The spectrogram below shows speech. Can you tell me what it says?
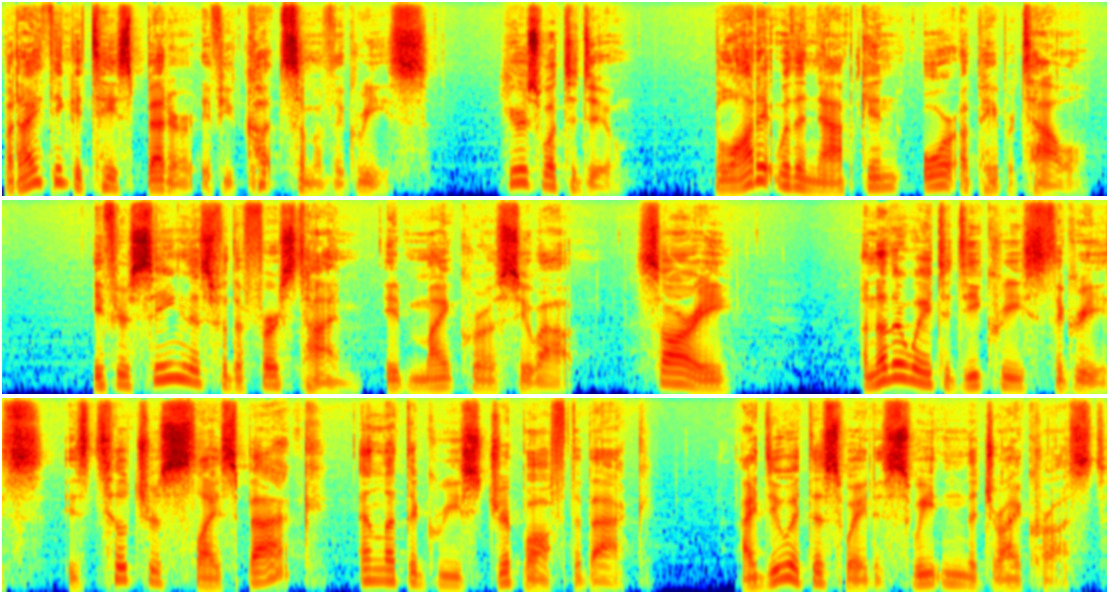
but I think it tastes better if you cut some of the grease. Here's what to do blot it with a napkin or a paper towel. If you're seeing this for the first time, it might gross you out. Sorry. Another way to decrease the grease is tilt your slice back and let the grease drip off the back. I do it this way to sweeten the dry crust.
